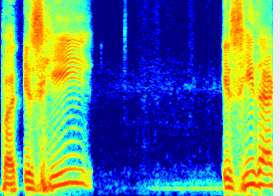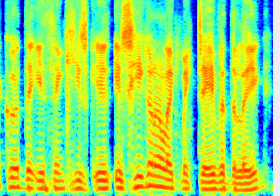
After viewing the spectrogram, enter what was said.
but is he is he that good that you think he's is he gonna like mcdavid the league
